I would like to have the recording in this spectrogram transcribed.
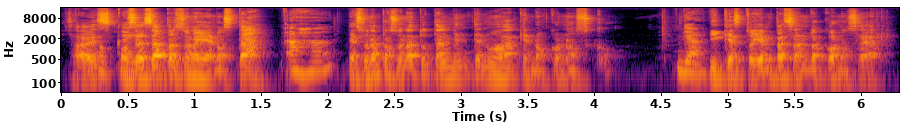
¿Sabes? O sea, esa persona ya no está. Ajá. Es una persona totalmente nueva que no conozco. Ya. Y que estoy empezando a conocer.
